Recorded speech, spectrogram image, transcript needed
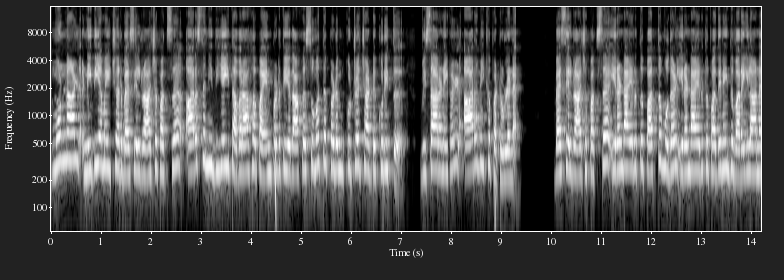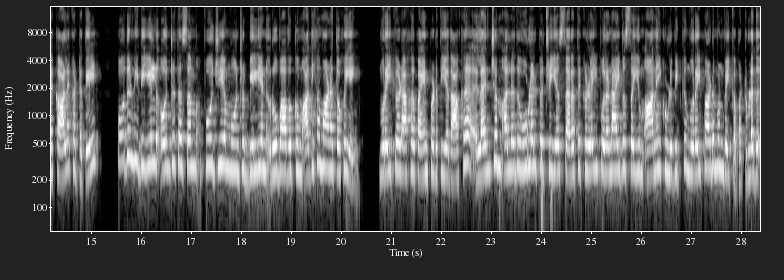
முன்னாள் நிதியமைச்சர் பசில் ராஜபக்ச அரச நிதியை தவறாக பயன்படுத்தியதாக சுமத்தப்படும் குற்றச்சாட்டு குறித்து விசாரணைகள் ஆரம்பிக்கப்பட்டுள்ளன. பசில் ராஜபக்ச இரண்டாயிரத்து பத்து முதல் இரண்டாயிரத்து பதினைந்து வரையிலான காலகட்டத்தில் பொது நிதியில் ஒன்று தசம் பூஜ்ஜியம் மூன்று பில்லியன் ரூபாவுக்கும் அதிகமான தொகையை முறைகேடாக பயன்படுத்தியதாக லஞ்சம் அல்லது ஊழல் பற்றிய சரத்துக்களை புலனாய்வு செய்யும் ஆணைக்குழுவிற்கு முறைப்பாடு முன்வைக்கப்பட்டுள்ளது.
